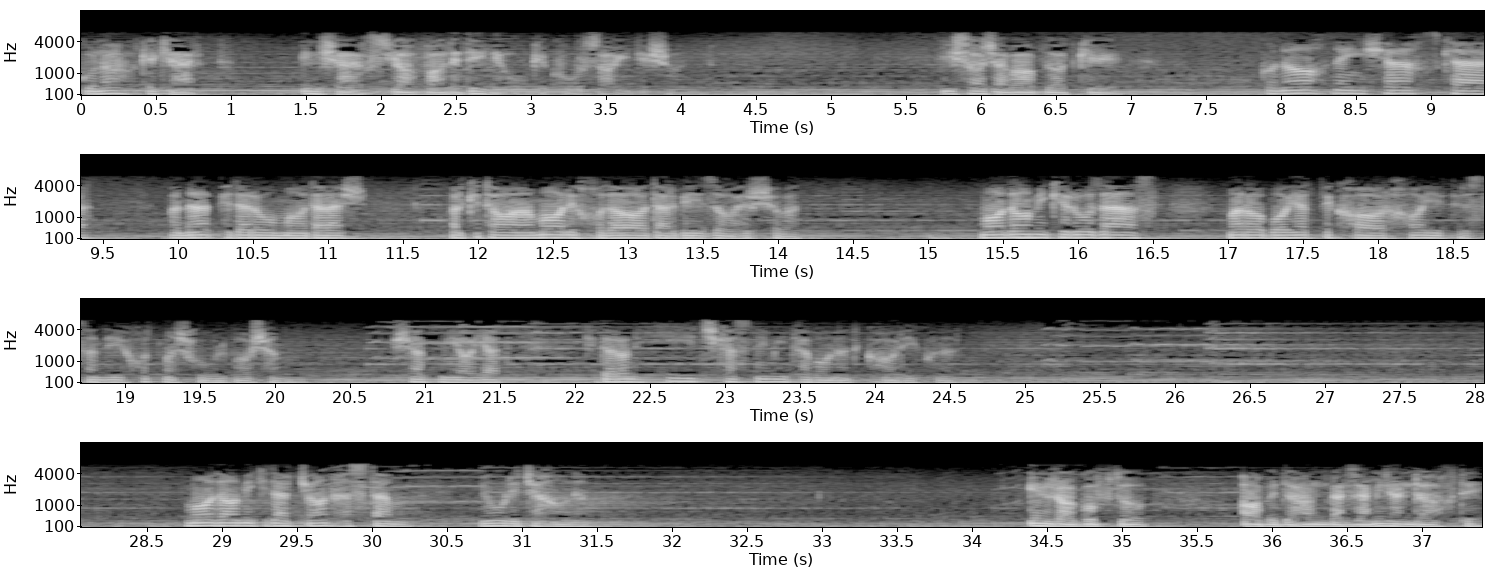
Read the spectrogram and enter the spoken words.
گناه که کرد این شخص یا والدین او که کور زاییده شد؟ عیسی جواب داد که گناه نه این شخص کرد و نه پدر و مادرش بلکه تا اعمال خدا در وی ظاهر شود. مادامی که روز است مرا باید به کارهای فرستنده خود مشغول باشم. شب می آید که در آن هیچ کس نمی تواند کاری کند. مادامی که در جان هستم نور جهانم. این را گفت و آب دهان بر زمین انداخته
